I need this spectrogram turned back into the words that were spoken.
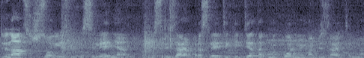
В 12 часов, если выселение, мы срезаем браслетики, деток мы кормим обязательно.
